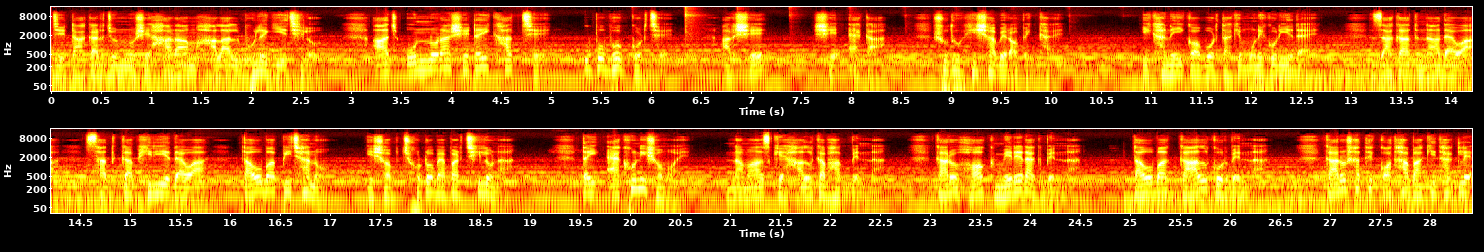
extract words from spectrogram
যে টাকার জন্য সে হারাম, হালাল ভুলে গিয়েছিল, আজ অন্যরা সেটাই খাচ্ছে, উপভোগ করছে। আর সে সে একা, শুধু হিসাবের অপেক্ষায়। এখানেই কবর তাকে মনে করিয়ে দেয়। জাকাত না দেওয়া, সাদকা ফিরিয়ে দেওয়া তাও বা পিছানো, এসব ছোট ব্যাপার ছিল না। তাই এখনই সময়, নামাজকে হালকা ভাববেন না, কারও হক মেরে রাখবেন না। তাও বা কাল করবেন না। কারও সাথে কথা বাকি থাকলে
